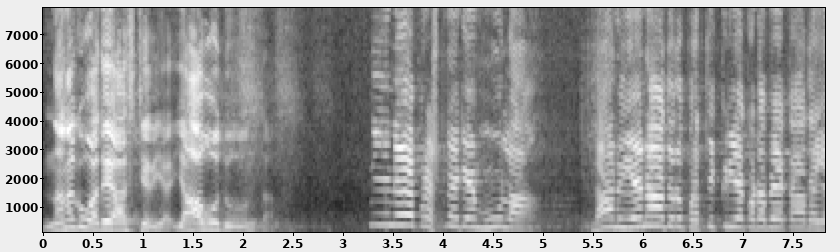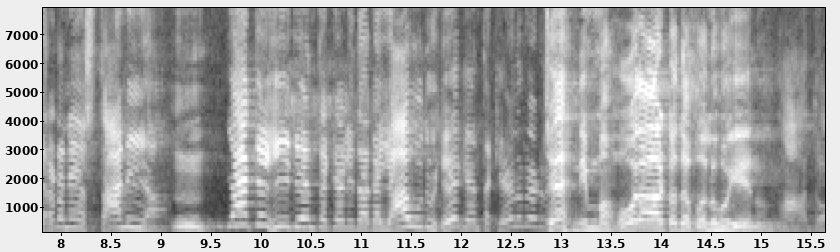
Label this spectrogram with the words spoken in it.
ನನಗೂ ಅದೇ ಆಶ್ಚರ್ಯ ಯಾವುದು ಅಂತ. ನೀನೇ ಪ್ರಶ್ನೆಗೆ ಮೂಲ. ನಾನು ಏನಾದರೂ ಪ್ರತಿಕ್ರಿಯೆ ಕೊಡಬೇಕಾದ ಎರಡನೇ ಸ್ಥಾನೀಯ. ಯಾಕೆ ಹೀಗೆ ಅಂತ ಕೇಳಿದಾಗ ಯಾವುದು ಹೇಗೆ ಅಂತ ಕೇಳಬೇಡ ಛೇ ನಿಮ್ಮ ಹೋರಾಟದ ಬಲುಹು ಏನು? ಅದು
